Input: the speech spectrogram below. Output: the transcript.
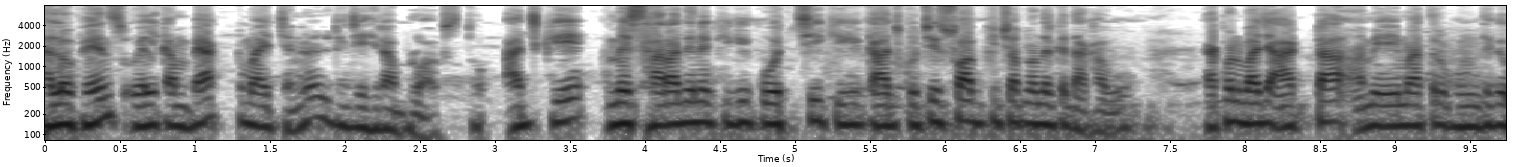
Hello friends, welcome back to my channel DJ Hira blogs. তো আজকে আমি সারাদিনে কি কি করছি, কি কি কাজ করছি, সব কিছু আপনাদেরকে দেখাবো। এখন বাজে আটটা, আমি এইমাত্র ঘুম থেকে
